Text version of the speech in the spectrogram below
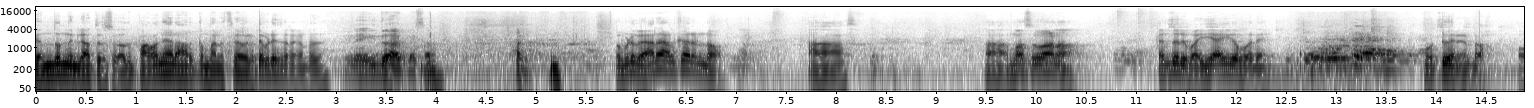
എന്തൊന്നില്ലാത്തൊരു സുഖം. അത് പറഞ്ഞാൽ ആർക്കും മനസ്സിലാവില്ല. എവിടെ സാറേ കണ്ടത്? ഇവിടെ വേറെ ആൾക്കാരുണ്ടോ? ആ ആ അമ്മ സുഖമാണോ എന്തൊരു വയ്യായിക പോലെ. മുട്ടുവേനുണ്ടോ ഓ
